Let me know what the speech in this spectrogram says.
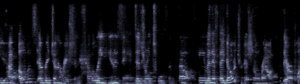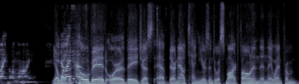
You have almost every generation heavily using digital tools themselves. Even if they go a traditional route, they're applying online. Yeah, you know, whether have, COVID or they just have, they're now 10 years into a smartphone and then they went from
